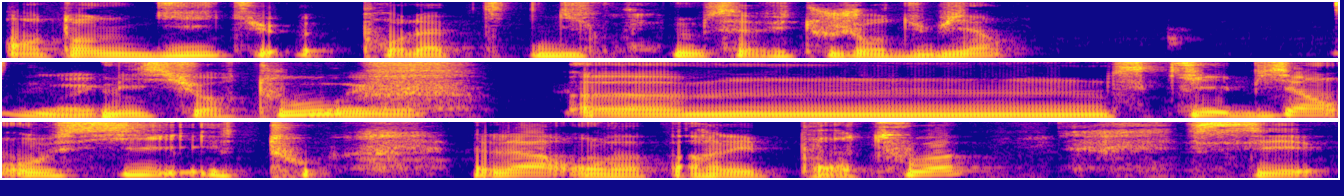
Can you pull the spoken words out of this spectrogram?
En tant que geek, pour la petite geek room, ça fait toujours du bien. Mais surtout, ce qui est bien aussi, et tout, là on va parler pour toi, c'est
